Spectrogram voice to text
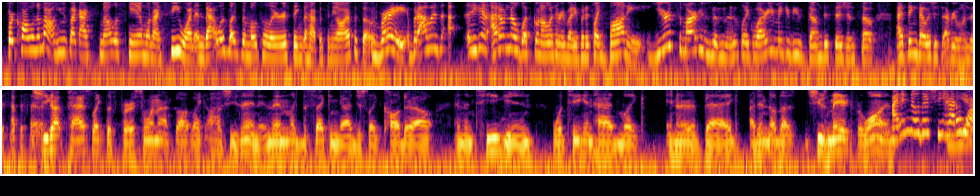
for calling him out. He was like, "I smell a scam when I see one," and that was like the most hilarious thing that happened to me all episode. Right, but I was again. I don't know what's going on with everybody, but it's like Bonnie, you're smarter than this. Like, why are you making these dumb decisions? So I think that was just everyone this episode. She got past like the first one. I thought like, oh, she's in, and then like the second guy just like called her out, and then Tegan, what Tegan had like in her bag. I didn't know that she was married for one. I didn't know that she had a Yeah.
